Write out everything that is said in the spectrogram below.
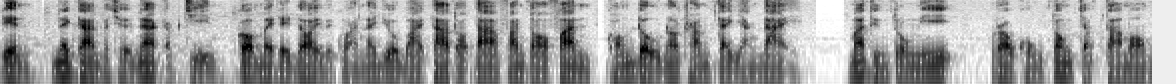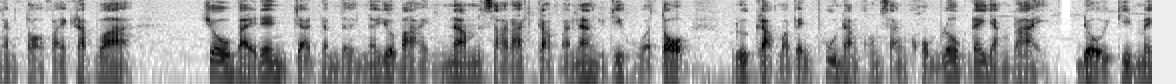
เดนในการเผชิญหน้ากับจีน ก็ไม่ได้ด้อยไปกว่านโยบายตาต่อตาฟันต่อฟันของโดนัลด์ทรัมป์แต่อย่างใด มาถึงตรงนี้เราคงต้องจับตามองกันต่อไปครับว่า โจไบเดนจะดำเนินนโยบายนำสหรัฐกลับมานั่งอยู่ที่หัวโต๊ะ หรือกลับมาเป็นผู้นำของสังคมโลกได้อย่างไร โดยที่ไม่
